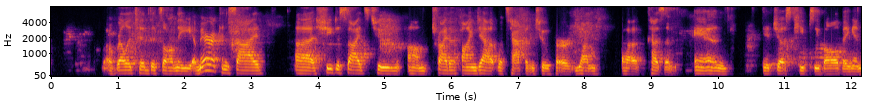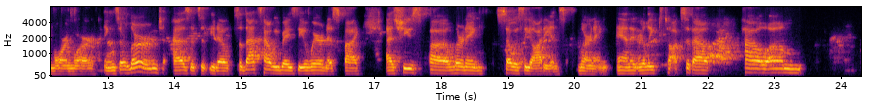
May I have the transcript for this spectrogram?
a relative that's on the American side. Uh, she decides to um, try to find out what's happened to her young uh, cousin, and it just keeps evolving and more and more things are learned as it's you know so that's how we raise the awareness by as she's uh, learning so is the audience learning. And it really talks about how um,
